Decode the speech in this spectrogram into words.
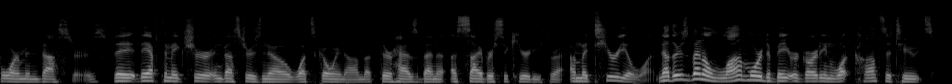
inform investors. They, they have to make sure investors know what's going on, that there has been a, a cybersecurity threat, a material one. Now, there's been a lot more debate regarding what constitutes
